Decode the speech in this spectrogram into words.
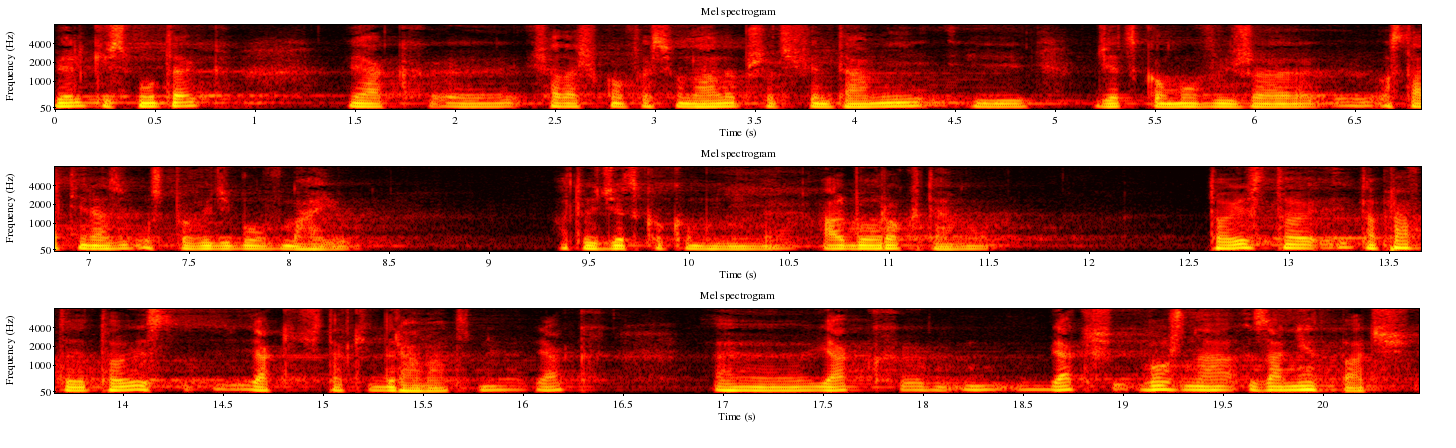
Wielki smutek, jak e, siadasz w konfesjonale przed świętami i dziecko mówi, że ostatni raz u spowiedzi był w maju, a to jest dziecko komunijne, albo rok temu. to jest to naprawdę, to jest jakiś taki dramat, nie? Jak, jak, jak można zaniedbać,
